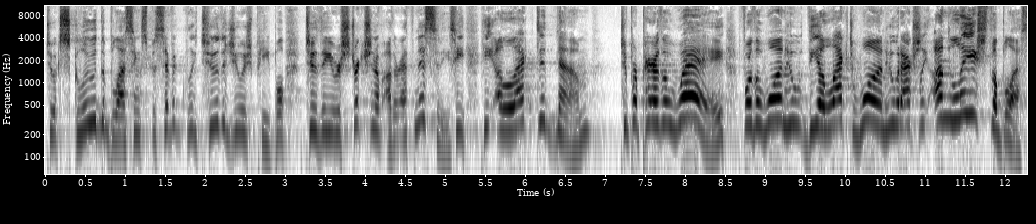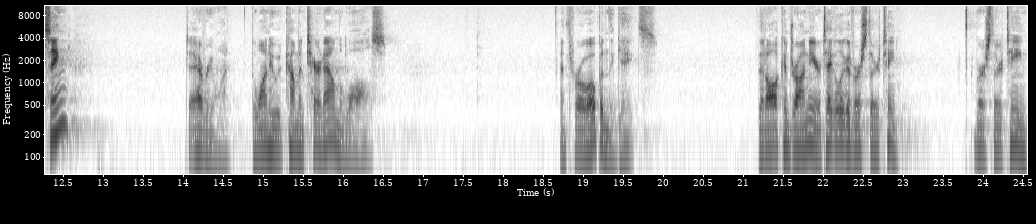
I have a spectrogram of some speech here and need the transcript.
to exclude the blessing specifically to the Jewish people, to the restriction of other ethnicities. He, he elected them to prepare the way for the one who, the elect one, who would actually unleash the blessing to everyone, the one who would come and tear down the walls and throw open the gates that all can draw near. Take a look at verse 13. Verse 13.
